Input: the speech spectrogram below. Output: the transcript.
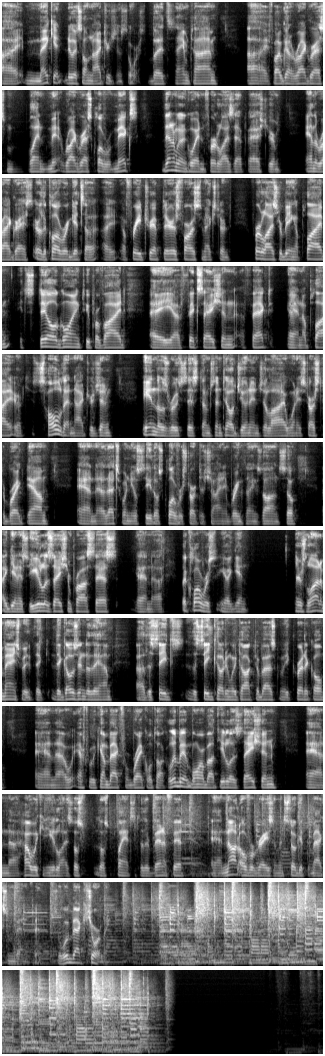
uh, make it do its own nitrogen source. But at the same time, uh, if I've got a ryegrass blend ryegrass clover mix, then I'm going to go ahead and fertilize that pasture, and the ryegrass or the clover gets a, a, a free trip there as far as some extra fertilizer being applied. It's still going to provide a, a fixation effect and apply or hold that nitrogen in those root systems until June and July when it starts to break down. And uh, that's when you'll see those clovers start to shine and bring things on. So, again, it's a utilization process. And uh, the clovers, you know, again, there's a lot of management that, that goes into them. Uh, the seeds, the seed coating we talked about is going to be critical. And uh, after we come back from break, we'll talk a little bit more about the utilization and uh, how we can utilize those those plants to their benefit and not overgraze them and still get the maximum benefit. So we'll be back shortly.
